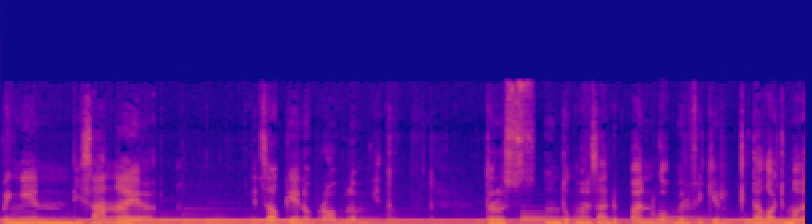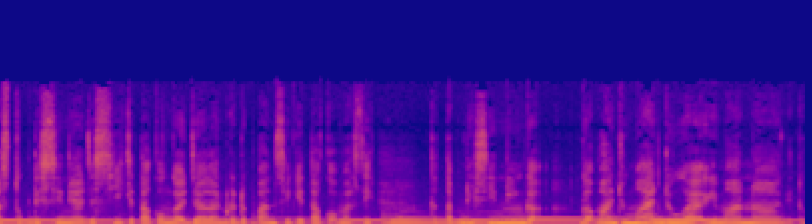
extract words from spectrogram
pengen di sana ya it's okay no problem gitu. Terus untuk masa depan kok berpikir kita kok cuma stuck di sini aja sih kita kok nggak jalan ke depan sih kita kok masih tetap di sini nggak nggak maju-maju kayak gimana gitu.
